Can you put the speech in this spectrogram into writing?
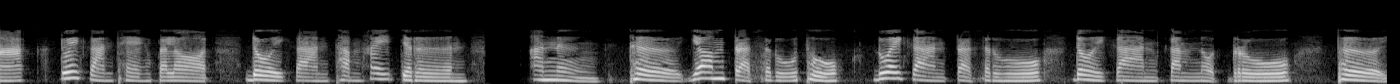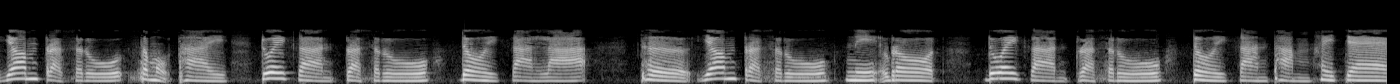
มรรคด้วยการแทงตลอด โดยการทำให้เจริญ อันหนึ่ง เธอย่อมตรัสรู้ทุกด้วยการตรัสรู้ โดยการกำหนดรู้ เธอย่อมตรัสรู้สมุทัยด้วยการตรัสรู้ โดยการละ เธอย่อมตรัสรู้นิโรธ ด้วยการตรัสรู้ โดยการทำให้แจ้ง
